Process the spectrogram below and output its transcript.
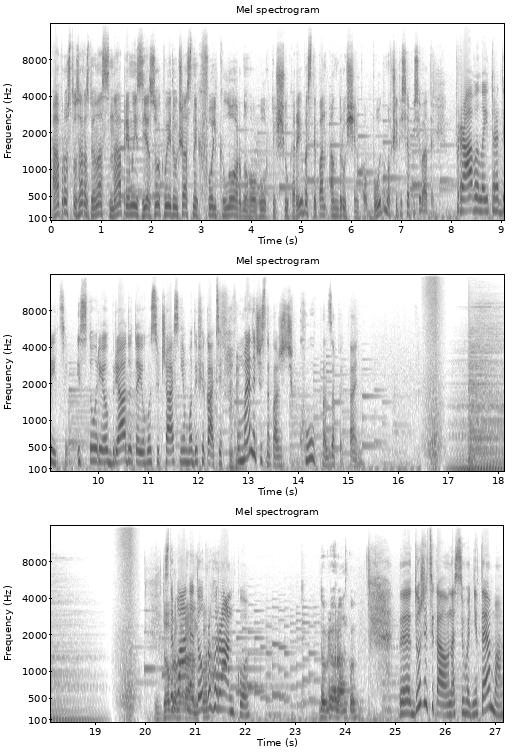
А просто зараз до нас на прямий зв'язок вийде учасник фольклорного гурту Щука Риба Степан Андрущенко. Будемо вчитися посівати. Правила і традиції, історія обряду та його сучасні модифікації. У мене, чесно кажучи, купа запитань. Доброго Степане, ранку. доброго ранку. Доброго ранку. Е, Дуже цікава в нас сьогодні тема,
